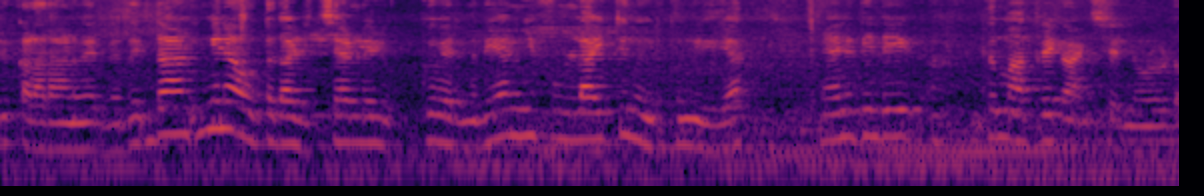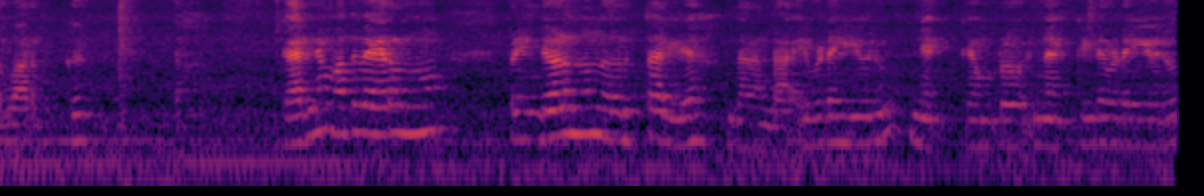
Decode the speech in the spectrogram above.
ഒരു കളറാണ് വരുന്നത്. ഇതാണ് ഇങ്ങനെ ഔട്ടത് അടിച്ചാലുള്ള ലുക്ക് വരുന്നത്. ഞാൻ ഇനി ഫുള്ളായിട്ട് നിർത്തുന്നില്ല. ഞാനിതിന്റെ ഇത് മാത്രമേ കാണിച്ചു തരുന്നുള്ളൂ വർക്ക് കാരണം അത് വേറെ ഒന്നും പ്രിന്റുകളൊന്നും നിർത്തല്ല ഇതാണ്ട ഇവിടെ ഈ ഒരു നെക്ക് എംബ്രോ നെക്കിന്റെ ഇവിടെ ഈ ഒരു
